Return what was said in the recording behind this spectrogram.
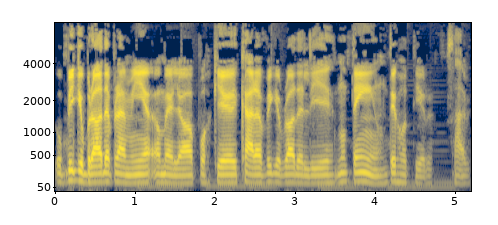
o Big Brother pra mim é o melhor, porque, cara, o Big Brother ali não tem, não tem roteiro, sabe?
